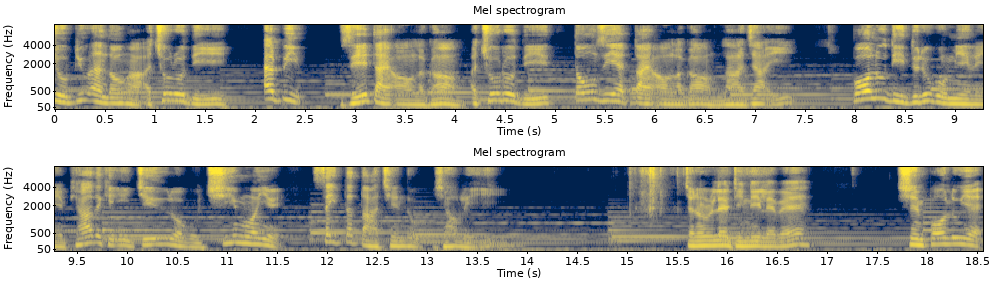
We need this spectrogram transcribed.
ကြိုပြုအပ်သောငါအချို့တို့သည် အပိဈေးတိုင်အောင်၎င်းအချို့တို့သည်သုံးစရက်တိုင်အောင်၎င်းလာကြ၏ပေါလုသည်သူတို့ကိုမြင်လျင်ဖျားသခင်၏ကျေးဇူးတော်ကိုချီးမွမ်း၍စိတ်သက်သာခြင်းသို့ရောက်လေ၏ကျွန်တော်တို့လည်းဒီနေ့လည်းပဲရှင်ပေါလုရဲ့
